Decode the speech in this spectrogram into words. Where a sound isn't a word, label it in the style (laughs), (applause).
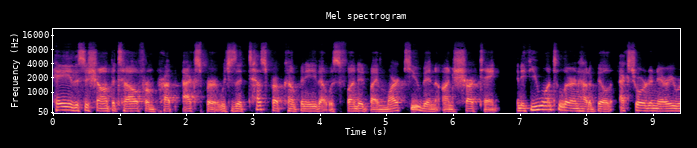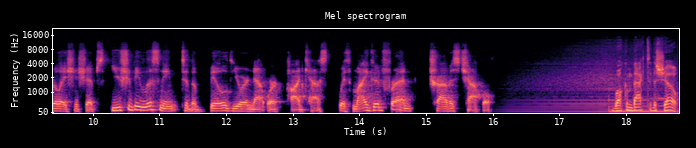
Hey, this is Shaan Patel from Prep Expert, which is a test prep company that was funded by Mark Cuban on Shark Tank. And if you want to learn how to build extraordinary relationships, you should be listening to the Build Your Network podcast with my good friend, Travis Chappell. Welcome back to the show.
